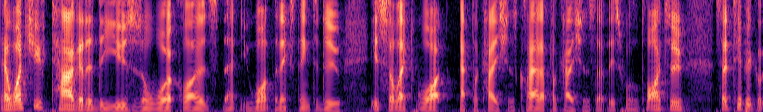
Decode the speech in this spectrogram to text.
Now, once you've targeted the users or workloads that you want, the next thing to do is select what applications, cloud applications that this will apply to. So typically,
